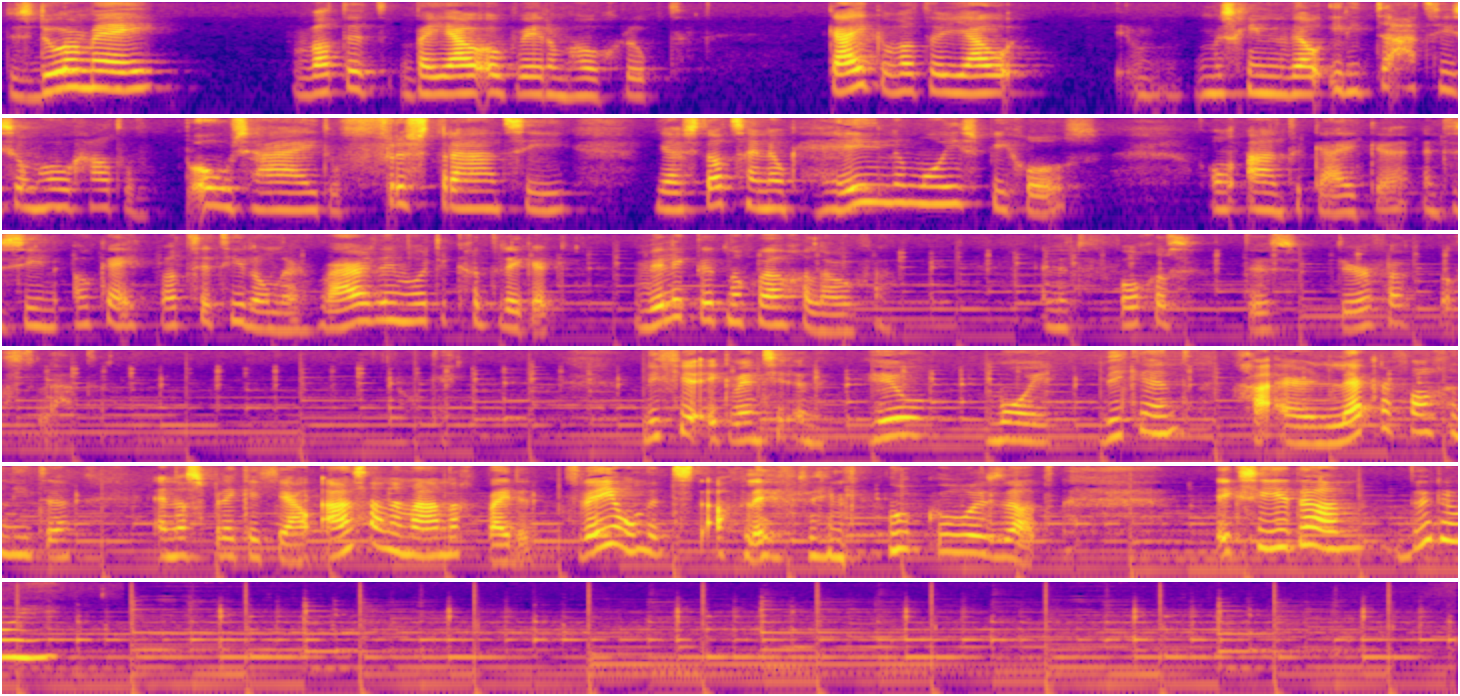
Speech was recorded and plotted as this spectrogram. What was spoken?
Dus door mee wat het bij jou ook weer omhoog roept. Kijken wat er jou misschien wel irritaties omhoog haalt, of boosheid of frustratie. Juist dat zijn ook hele mooie spiegels om aan te kijken en te zien: oké, wat zit hieronder? Waarin word ik getriggerd? Wil ik dit nog wel geloven? En het vervolgens dus durven los te laten. Oké. Liefje, ik wens je een heel mooi weekend. Ga er lekker van genieten. En dan spreek ik jou aanstaande maandag bij de 200ste aflevering. Hoe cool is dat? Ik zie je dan. Doei doei!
